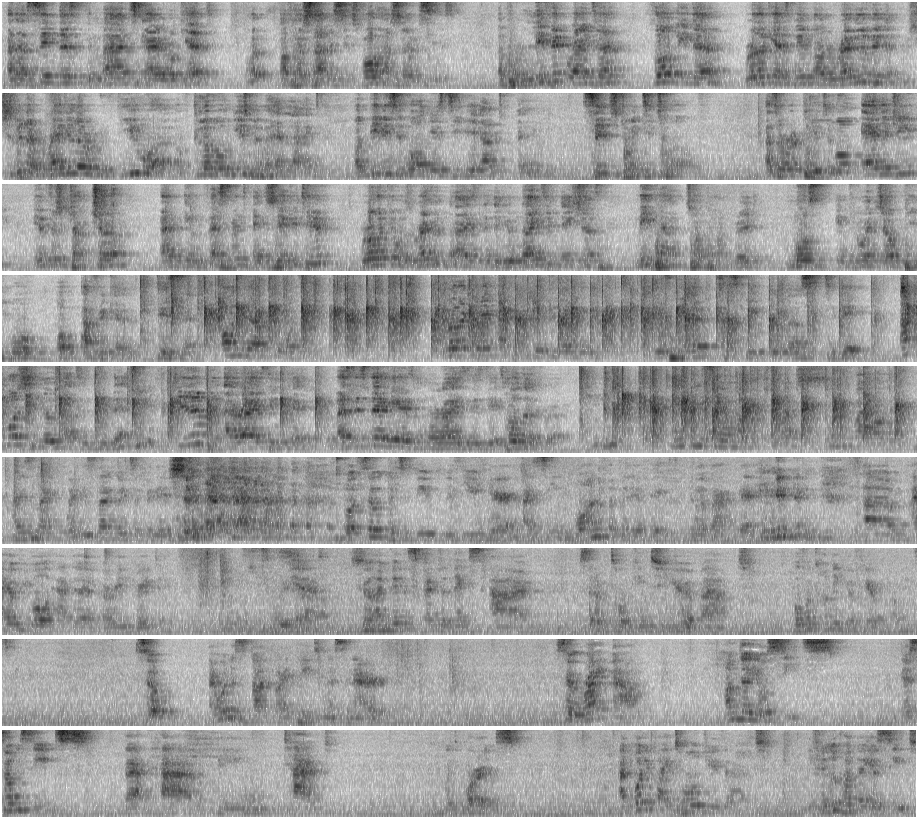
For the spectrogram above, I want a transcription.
And has seen this demand skyrocket of her services, for her services. A prolific writer, thought leader, Rolake has been on a regular, she's been a regular reviewer of global newspaper headlines on BBC World News TV at, um, since 2012. As a reputable energy, infrastructure, and investment executive, Rolake was recognized in the United Nations MIPAD Top 100 Most Influential People of African Descent. Under 40. Rolake is here to speak with us today. And what she knows how to do that. She didn't put rise in there. My sister here is on the rise these days. Hold on for her. Thank you so much, Josh. Wow. I was like, that going to finish? but so good to be with you here. I see one familiar face in the back there. um, I hope you've all had a, a really great day. Yeah. So I'm going to spend the next hour sort of talking to you about overcoming your fear of public speaking. So I want to start by painting a scenario. So right now, under your seats, there's some seats that have been tagged with words. And what if I told you that if you look under your seat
